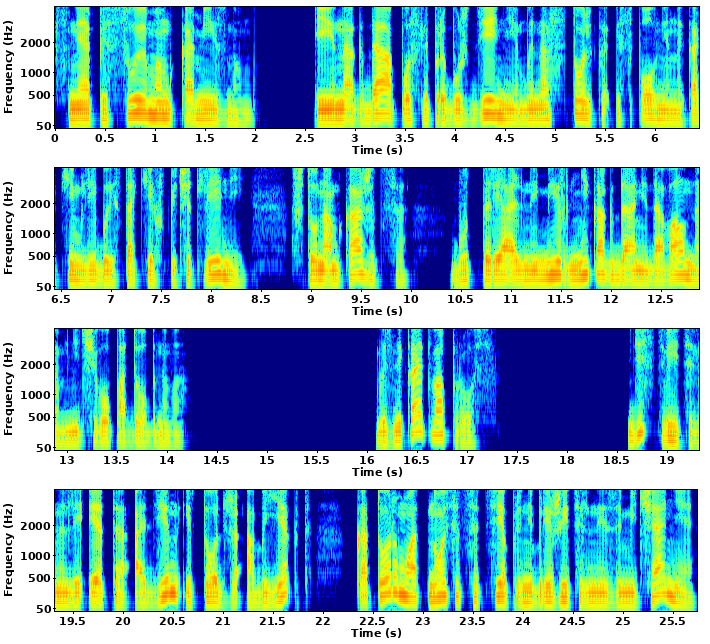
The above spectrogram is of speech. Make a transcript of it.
с неописуемым комизмом. И иногда после пробуждения мы настолько исполнены каким-либо из таких впечатлений, что нам кажется, будто реальный мир никогда не давал нам ничего подобного. Возникает вопрос, действительно ли это один и тот же объект, к которому относятся те пренебрежительные замечания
